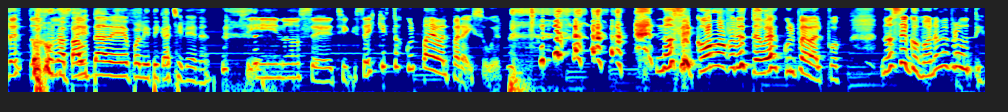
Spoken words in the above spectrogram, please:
de esto. no una sé. pauta de política chilena. Sí, no sé, chiquis. ¿Sabéis que esto es culpa de Valparaíso, güey? no sé cómo, pero esta weá es culpa de Valpo. No sé cómo, no me pregunté.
